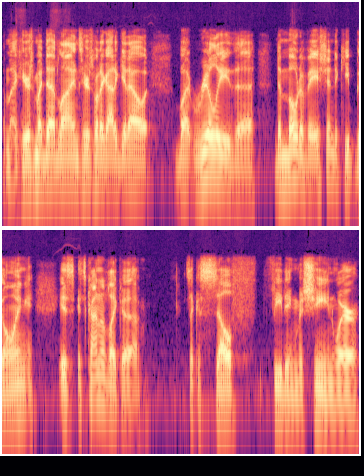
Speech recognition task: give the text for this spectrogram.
I'm like, here's my deadlines, here's what I got to get out. But really, the the motivation to keep going is it's kind of like a it's like a self feeding machine where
